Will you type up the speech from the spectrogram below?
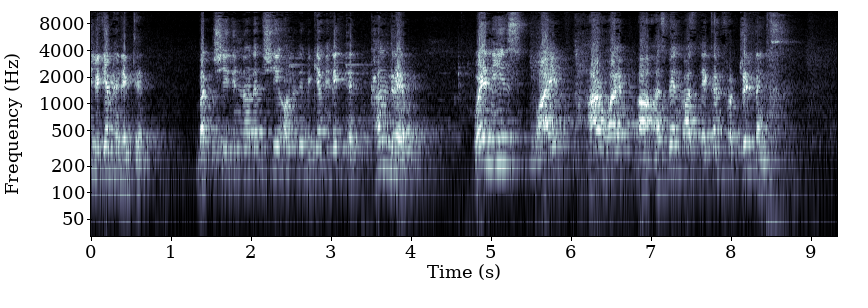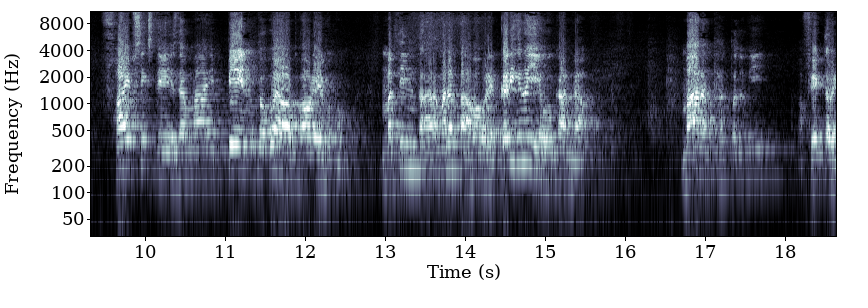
became addicted. But she didn't know that she already became addicted. Kangrev when his wife, her wife, uh, husband was taken for treatment, five, six days, the man pain to well horrible. Matin tar mana tama hore. Kari gino ye kan na. Mana thak padugi affect or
